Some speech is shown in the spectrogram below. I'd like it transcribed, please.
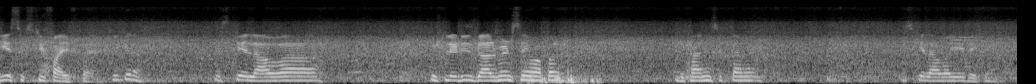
ये 65 का है ठीक है ना? इसके अलावा कुछ लेडीज़ गारमेंट्स हैं वहाँ पर दिखा नहीं सकता मैं। इसके अलावा ये देखें।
